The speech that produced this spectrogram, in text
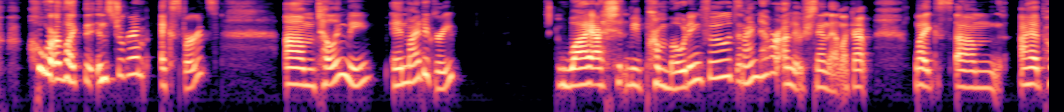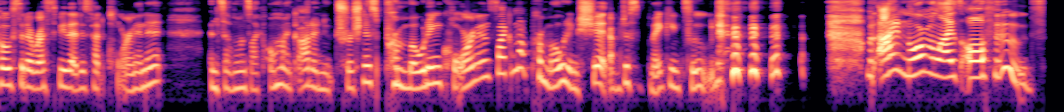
who are like the Instagram experts um, telling me in my degree why I shouldn't be promoting foods. And I never understand that. Like I like um I had posted a recipe that just had corn in it. And someone's like, oh my God, a nutritionist promoting corn. And it's like, I'm not promoting shit. I'm just making food. but I normalize all foods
